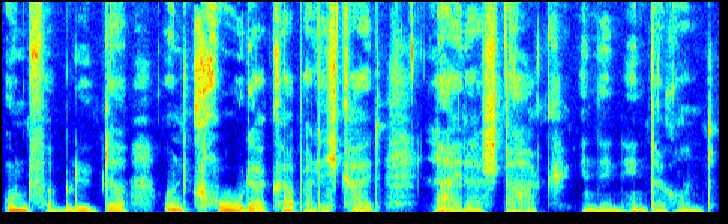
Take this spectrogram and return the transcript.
unverblümter und kruder Körperlichkeit leider stark in den Hintergrund.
